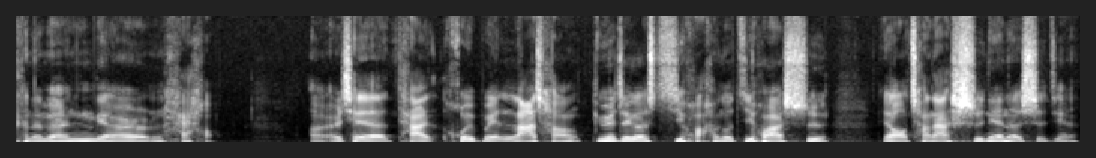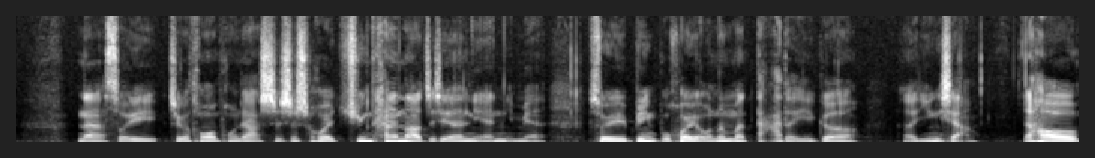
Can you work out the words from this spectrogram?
可能百分之零点二还好啊，而且它会被拉长，因为这个计划很多计划是要长达十年的时间。那所以这个通货膨胀其实是会均摊到这些年里面，所以并不会有那么大的一个呃影响。然后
